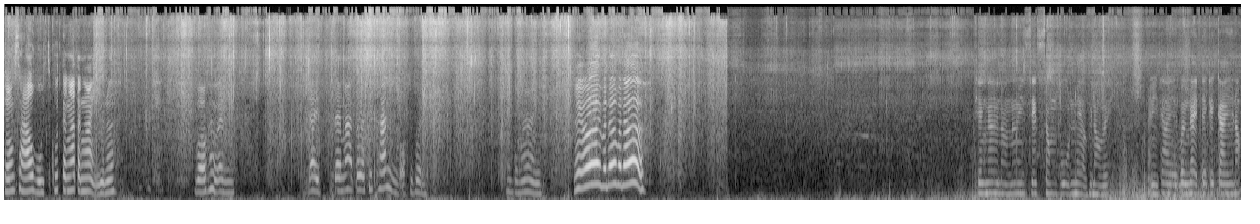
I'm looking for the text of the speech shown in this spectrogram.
สองสาวผู้คุดตะงาตะง่ายอยู่เนอะบอกให้มันได้ได้มาตัวสิบพันบอกสิเพิ่นนี่ก็มาอยู่เฮ้ยเอ้ยมาเด้อมาเด้อ ทียงเนยน้องเนยเสร็จสมบูรณ์แล้วพี่น้องเลยอันนี้ถ่ายเบิ่งได้แต่ไกลๆเนาะ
